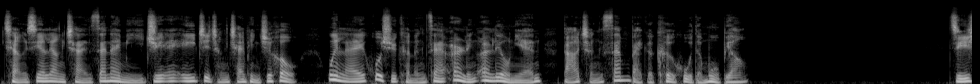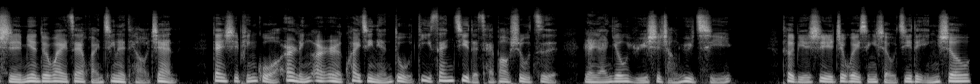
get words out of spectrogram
抢先量产三纳米 GAA 制成产品之后，未来或许可能在二零二六年达成三百个客户的目标。即使面对外在环境的挑战，但是苹果二零二二会计年度第三季的财报数字仍然优于市场预期，特别是智慧型手机的营收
